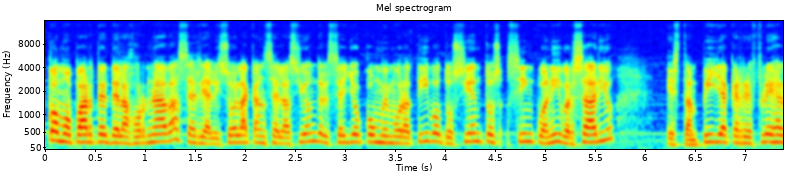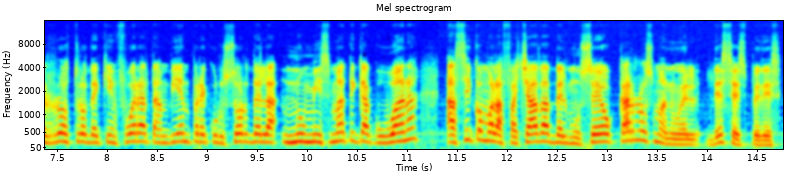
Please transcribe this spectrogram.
Como parte de la jornada, se realizó la cancelación del sello conmemorativo 205 aniversario estampilla que refleja el rostro de quien fuera también precursor de la numismática cubana, así como la fachada del Museo Carlos Manuel de Céspedes.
